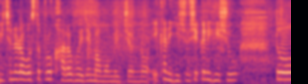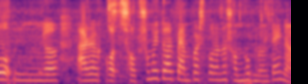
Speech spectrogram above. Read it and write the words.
বিছানার অবস্থা পুরো খারাপ হয়ে যায় মামামের জন্য, এখানে হিসু, সেখানে হিসু। তো আর সব সময় তো আর প্যাম্পার্স পরানো সম্ভব নয়, তাই না?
